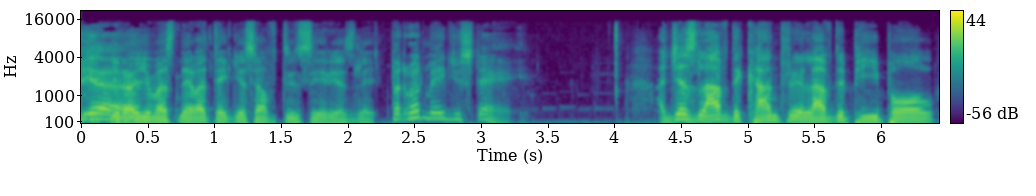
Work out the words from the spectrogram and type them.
Yeah. you know you must never take yourself too seriously. But what made you stay? I just love the country, love the people.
